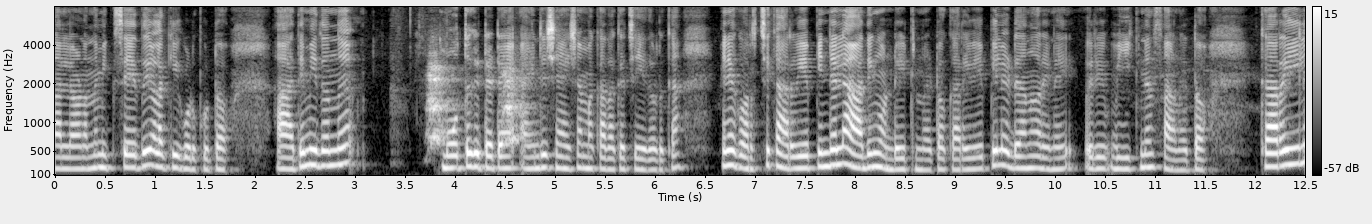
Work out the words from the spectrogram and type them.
നല്ലോണം ഒന്ന് മിക്സ് ചെയ്ത് ഇളക്കി കൊടുക്കും കേട്ടോ ആദ്യം ഇതൊന്ന് മൂത്ത് കിട്ടട്ടെ. അതിന്റെ ശേഷം നമുക്ക് അതൊക്കെ ചെയ്ത് കൊടുക്കാം. പിന്നെ കുറച്ച് കറിവേപ്പിന്റെ എല്ലാം ആദ്യം കൊണ്ടുപോയിട്ടുണ്ട് കേട്ടോ. കറിവേപ്പില ഇടുക എന്ന് പറയുന്നത് ഒരു വീക്ക്നെസ് ആണ് കേട്ടോ. കറിയിൽ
